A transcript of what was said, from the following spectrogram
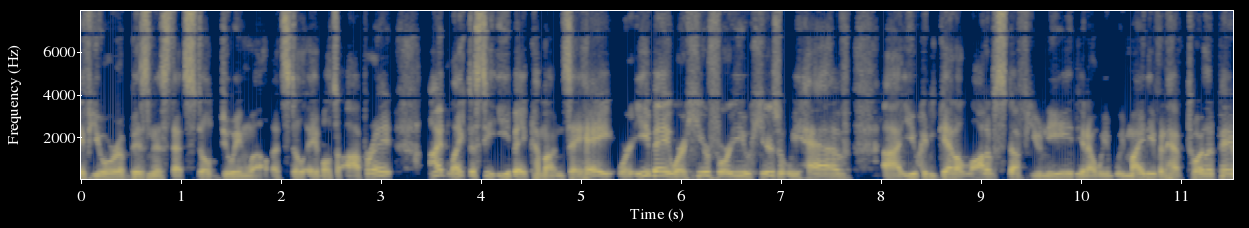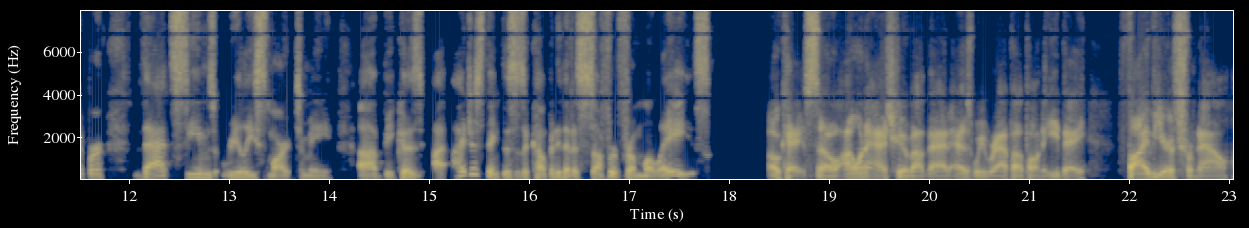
if you're a business that's still doing well, that's still able to operate. I'd like to see eBay come out and say, "Hey, we're eBay. We're here for you. Here's what we have. Uh, you can." Can get a lot of stuff you need. You know, we, we might even have toilet paper. That seems really smart to me uh, because I, I just think this is a company that has suffered from malaise. Okay, so I want to ask you about that as we wrap up on eBay. Five years from now,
